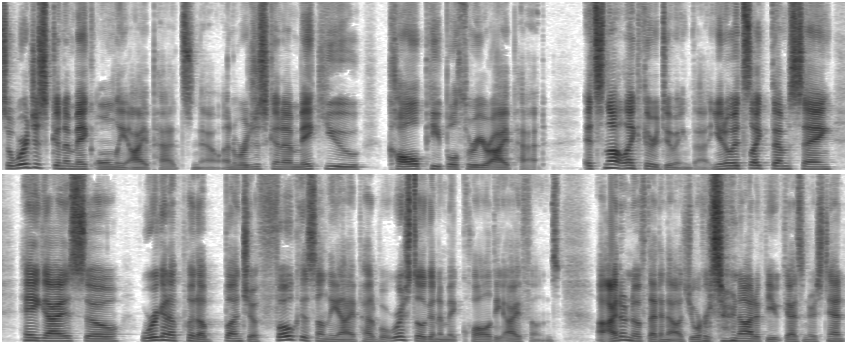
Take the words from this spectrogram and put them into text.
So we're just going to make only iPads now, and we're just going to make you call people through your iPad. It's not like they're doing that. You know, it's like them saying, hey guys, so we're going to put a bunch of focus on the iPad, but we're still going to make quality iPhones. Uh, I don't know if that analogy works or not, if you guys understand,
